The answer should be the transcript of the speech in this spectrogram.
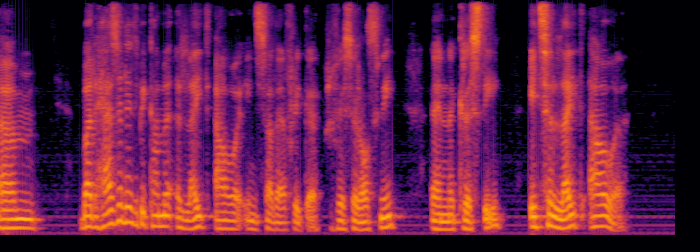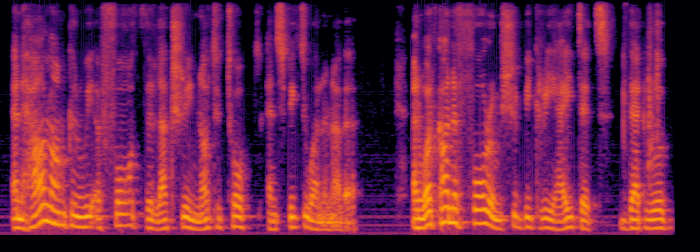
Um but hasn't it become a, a late hour in South Africa, Professor Rosny and Christie? It's a late hour. And how long can we afford the luxury not to talk and speak to one another? And what kind of forum should be created that will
